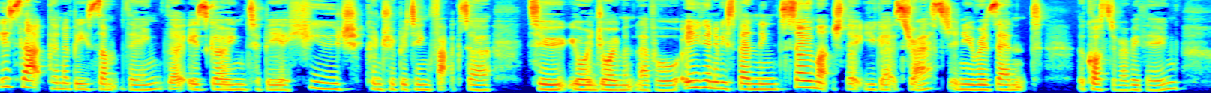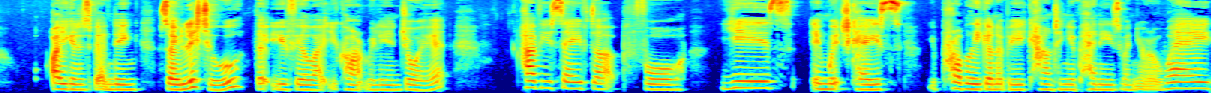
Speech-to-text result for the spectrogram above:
is that going to be something that is going to be a huge contributing factor to your enjoyment level? Are you going to be spending so much that you get stressed and you resent the cost of everything? Are you going to be spending so little that you feel like you can't really enjoy it? Have you saved up for years, in which case you're probably going to be counting your pennies when you're away.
